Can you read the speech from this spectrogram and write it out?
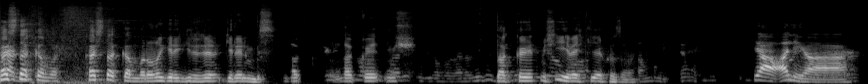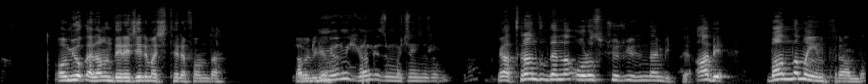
Kaç dakikan var? Kaç dakikan var? Ona göre girelim, girelim biz. Dakika 70. Dakika 70 iyi bekleyek o zaman. Ya Ali ya. Oğlum yok adamın dereceli maçı telefonda. Onu Abi biliyorum. bilmiyorum ki kanka sizin maçınız ne zaman. Ya Trundle denilen orospu çocuğu yüzünden bitti. Abi banlamayın Trundle.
